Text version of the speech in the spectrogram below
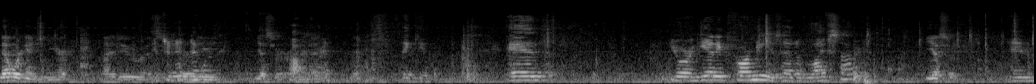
Network engineer, I do. uh, Internet security- network? Yes, sir. Oh, yeah. Thank you. And your organic farming, is that of livestock? Yes, sir. And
